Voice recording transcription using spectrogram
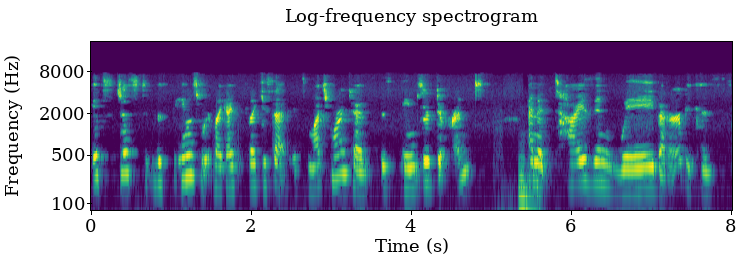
it's just the themes were like I like you said, it's much more intense. The themes are different, and it ties in way better because it's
